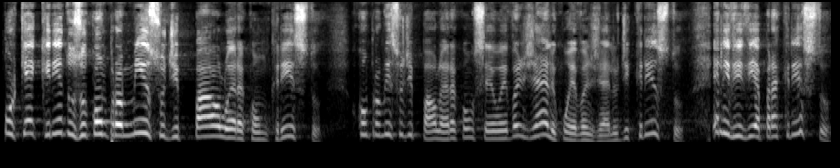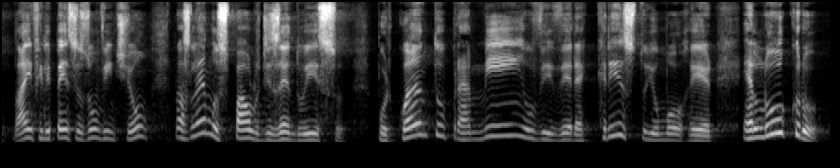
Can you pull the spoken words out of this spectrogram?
Porque, queridos, o compromisso de Paulo era com Cristo. O compromisso de Paulo era com o seu evangelho, com o evangelho de Cristo. Ele vivia para Cristo. Lá em Filipenses 1, 21, nós lemos Paulo dizendo isso. Porquanto para mim o viver é Cristo e o morrer é lucro.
